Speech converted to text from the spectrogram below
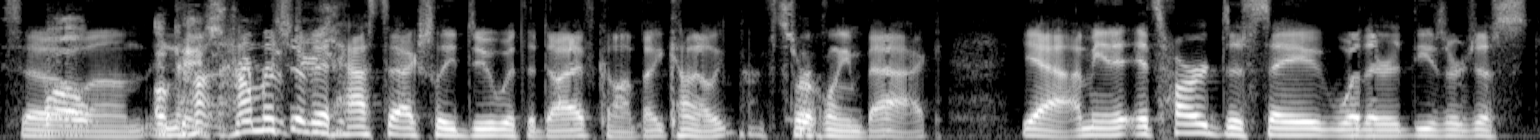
So, well, um, and okay, how, how, much of it has to actually do with the dive comp? Like, kind of like circling back. Yeah, I mean, it, it's hard to say whether these are just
